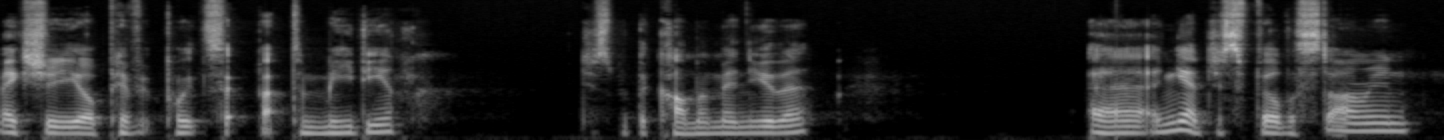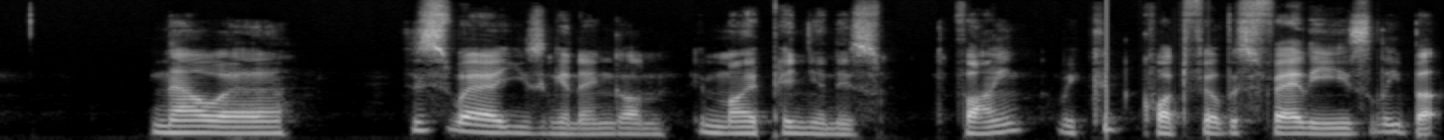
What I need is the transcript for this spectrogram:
Make sure your pivot point set back to median, just with the comma menu there. Uh, and yeah, just fill the star in. Now, uh, this is where using an Ngon, in my opinion, is fine. We could quad fill this fairly easily, but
